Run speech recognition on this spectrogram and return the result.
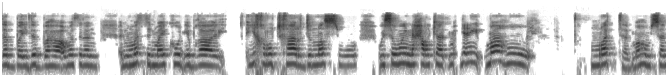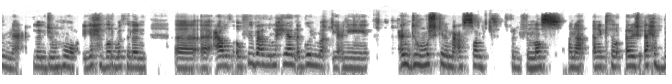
ذبة يذبها أو مثلا الممثل ما يكون يبغى يخرج خارج النص و... ويسوي لنا حركات يعني ما هو مرتب ما هو مسنع للجمهور يحضر مثلا آه، آه، عرض. أو في بعض الأحيان أقول ما يعني عندهم مشكلة مع الصمت في في النص. أنا أنا أكثر أنا أحب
